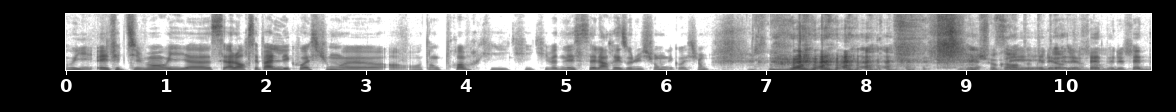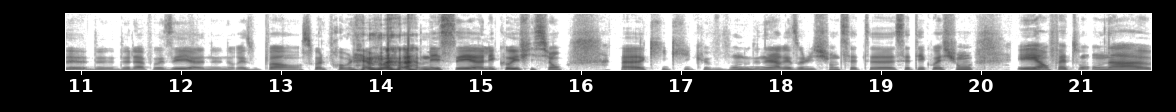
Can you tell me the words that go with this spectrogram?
oui, effectivement, oui. Euh, alors, c'est pas l'équation euh, en, tant que propre qui, qui, va donner, c'est la résolution de l'équation. je suis encore un peu plus perdu. Le, fait, le fait de, de, de la poser ne, ne, résout pas en soi le problème, mais c'est les coefficients qui, qui, que vont nous donner la résolution de cette, cette équation. Et en fait, on a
